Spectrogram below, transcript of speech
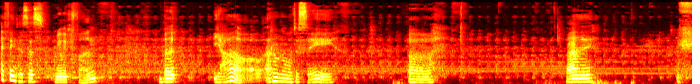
I think this is really fun. But yeah, I don't know what to say. Uh, bye.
